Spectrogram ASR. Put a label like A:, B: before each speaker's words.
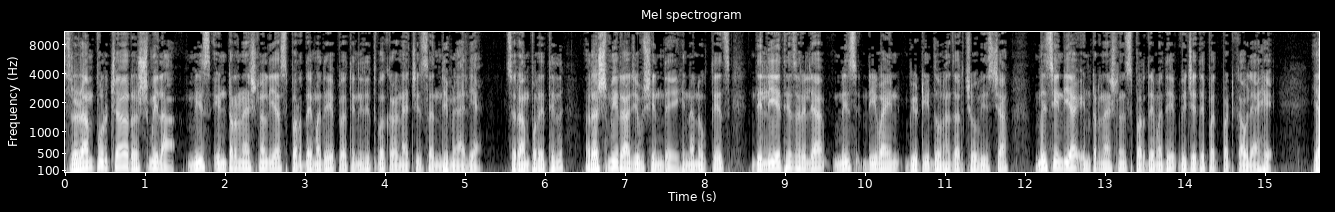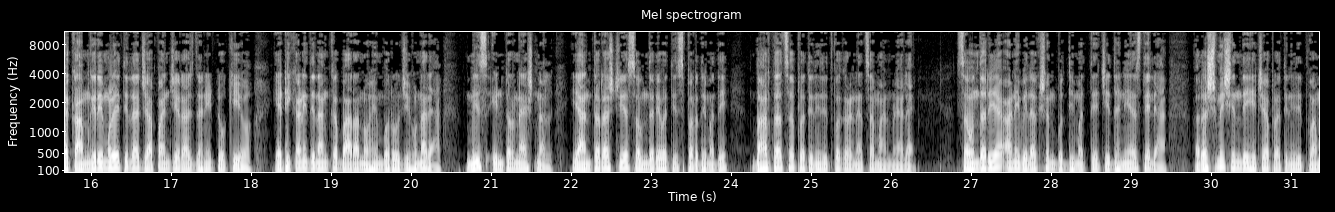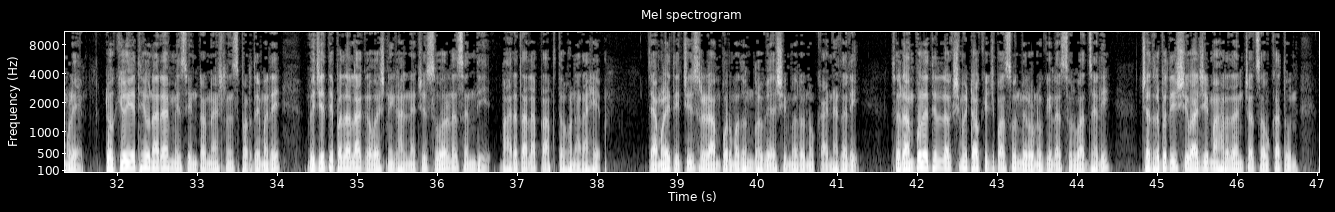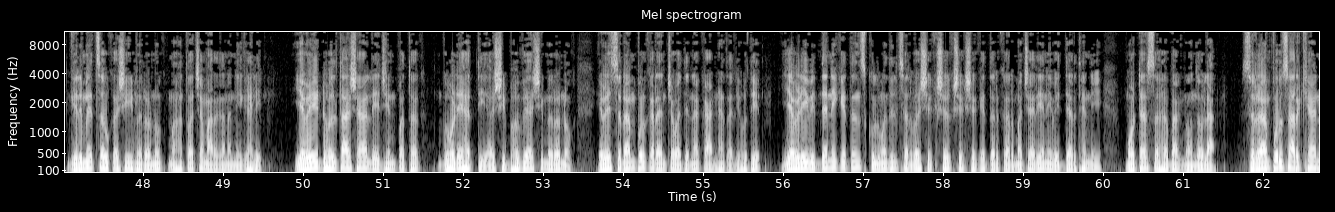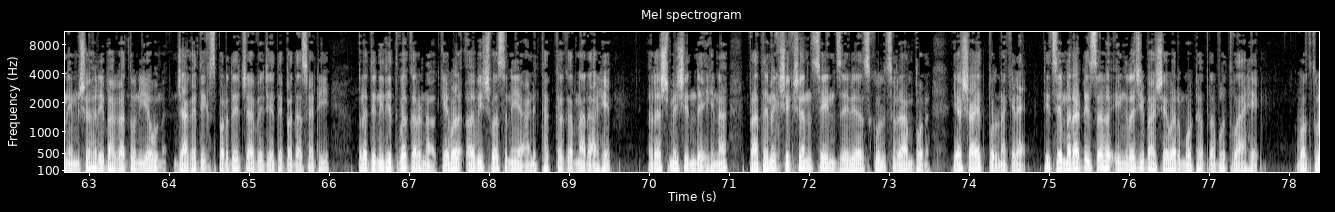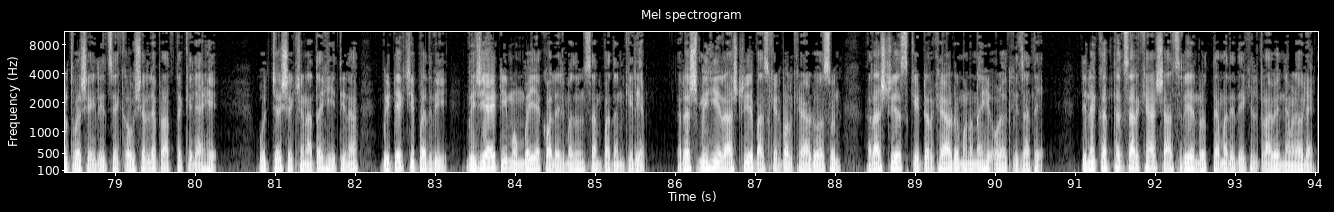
A: श्रीरामपूरच्या रश्मीला miss international या स्पर्धेमध्ये प्रतिनिधित्व करण्याची संधी मिळाली आहे. श्रीरामपूर येथील रश्मी राजीव शिंदे हिनं नुकतेच दिल्ली येथे झालेल्या मिस डिवाईन ब्युटी दोन हजार चोवीसच्या मिस इंडिया इंटरनॅशनल स्पर्धेमध्ये विजेतेपद पटकावले आहे. या कामगिरीमुळे तिला जपानची राजधानी टोकियो या ठिकाणी दिनांक बारा नोव्हेंबर रोजी होणाऱ्या मिस इंटरनॅशनल या आंतरराष्ट्रीय सौंदर्यवती स्पर्धेमध्ये भारताचं प्रतिनिधित्व करण्याचा मान मिळाला आहे. सौंदर्य आणि विलक्षण बुद्धिमत्तेची धनी असलेल्या रश्मी शिंदे हिच्या प्रतिनिधित्वामुळे टोकियो येथे होणाऱ्या मिस इंटरनॅशनल स्पर्धेमध्ये विजेतेपदाला गवसणी घालण्याची सुवर्ण संधी भारताला प्राप्त होणार आहे. त्यामुळे तिची श्रीरामपूरमधून भव्य अशी मिरवणूक काढण्यात आली. श्रीरामपूर येथील लक्ष्मी टॉकीजपासून मिरवणुकीला सुरुवात झाली. छत्रपती शिवाजी महाराजांच्या चौकातून गिरमे चौक अशी ही मिरवणूक महत्त्वाच्या मार्गाने निघाली. यावेळी ढोलताशा लेझिम पथक घोडे हत्ती अशी भव्य अशी मिरवणूक यावेळी श्रीरामपूरकरांच्या वतीनं काढण्यात आली होती. यावेळी विद्यानिकेतन स्कूलमधील सर्व शिक्षक शिक्षकेतर कर्मचारी आणि विद्यार्थ्यांनी मोठा सहभाग नोंदवला. श्रीरामपूर निमशहरी भागातून येऊन जागतिक स्पर्धेच्या विजेतेपदासाठी प्रतिनिधित्व करणं केवळ अविश्वसनीय आणि थक्क करणारं आहे. रश्मी शिंदे हिनं प्राथमिक शिक्षण सेंट झेवियर स्कूल श्रीरामपूर या शाळेत पूर्ण केलंय. तिचे मराठीसह इंग्रजी भाषेवर मोठं प्रभुत्व आहे. वक्तृत्व शैलीचे कौशल्य प्राप्त केले आहे. उच्च शिक्षणातही तिनं बीटेकची पदवी बीजीआयटी मुंबई या कॉलेजमधून संपादन केली आहे. रश्मी ही राष्ट्रीय बास्केटबॉल खेळाडू असून राष्ट्रीय स्केटर खेळाडू म्हणूनही ओळखली जाते. तिने कथ्थकसारख्या शास्त्रीय नृत्यामध्ये देखील प्रावीण्य मिळवले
